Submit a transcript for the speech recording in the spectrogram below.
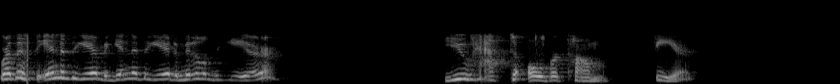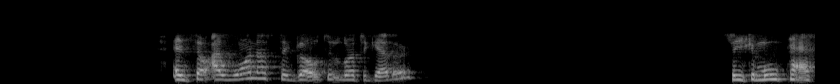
Whether it's the end of the year, beginning of the year, the middle of the year, you have to overcome fear. And so I want us to go to the Lord together so you can move past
